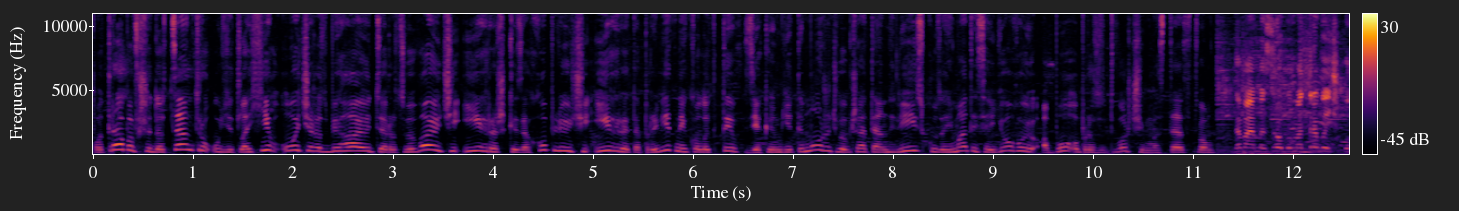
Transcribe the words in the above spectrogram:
Потрапивши до центру, у дітлахів очі розбігаються, розвиваючи іграшки, захоплюючі ігри та привітний колектив, з яким діти можуть вивчати англійську, займатися йогою або образотворчим мистецтвом. Давай ми зробимо травичку.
